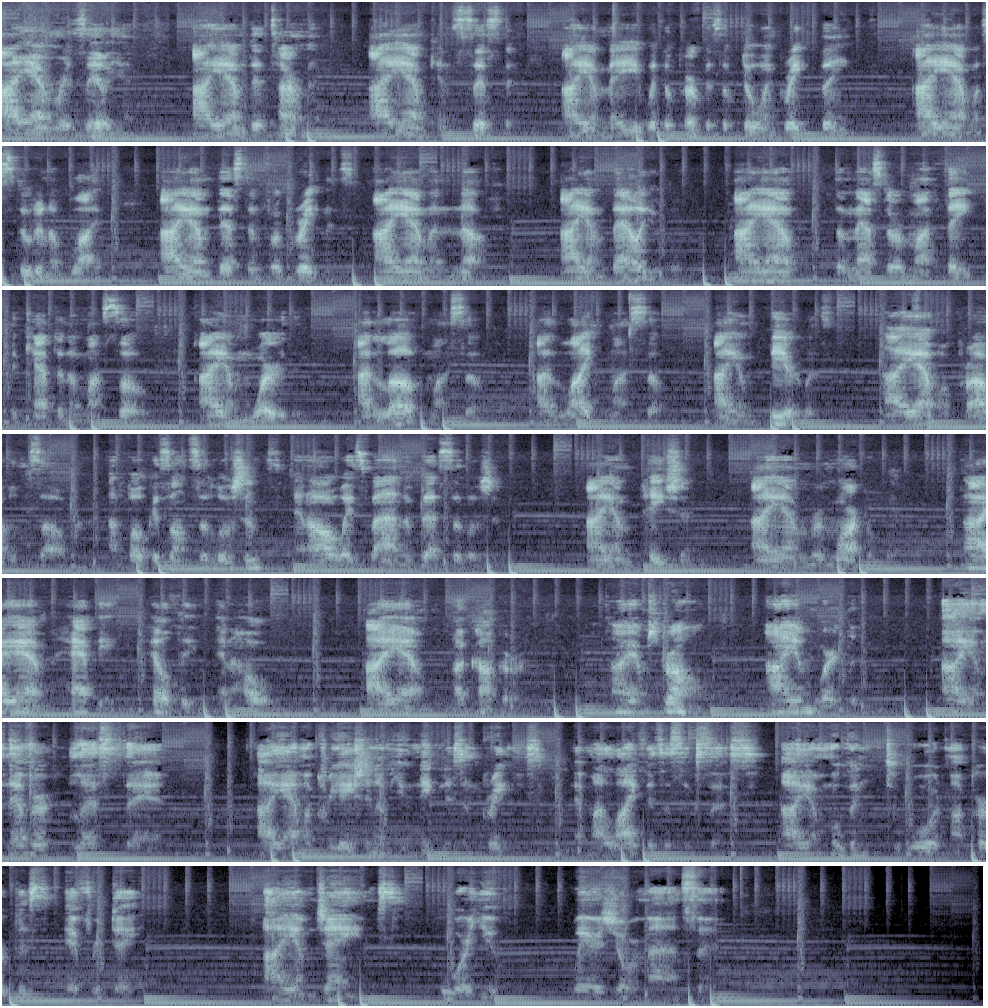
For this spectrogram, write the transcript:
I am resilient. I am determined. I am consistent. I am made with the purpose of doing great things. I am a student of life. I am destined for greatness. I am enough. I am valuable. I am the master of my fate, the captain of my soul. I am worthy. I love myself. I like myself. I am fearless. I am a problem focus on solutions and always find the best solution. I am patient. I am remarkable. I am happy, healthy, and whole. I am a conqueror. I am strong. I am worthy. I am never less than. I am a creation of uniqueness and greatness, and my life is a there's your mindset.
